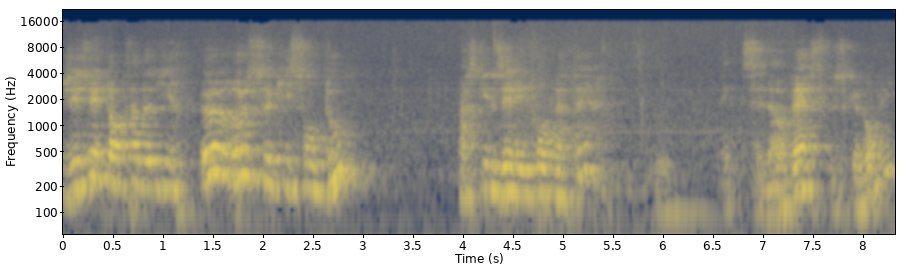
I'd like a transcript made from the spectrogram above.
Jésus est en train de dire, heureux ceux qui sont doux, parce qu'ils hériteront de la terre. C'est l'inverse de ce que l'on vit.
